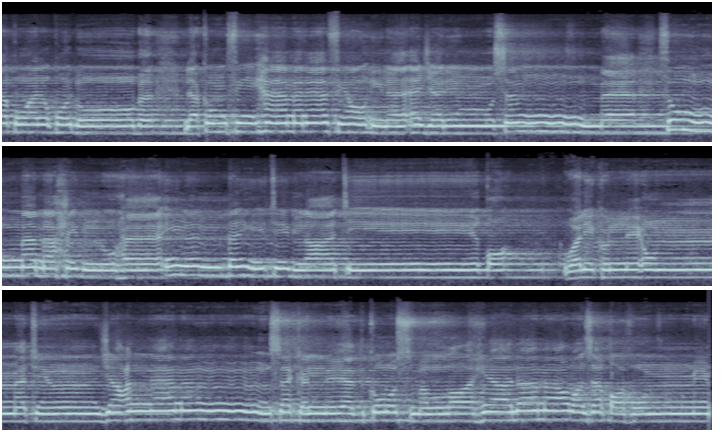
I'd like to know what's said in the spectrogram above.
تقوى القلوب. لكم فيها منافع إلى أجل مسمى. ثم محلها إلى البيت العتيق. ولكل أمة جعلنا من منسكا ليذكروا اسم الله على ما رزقهم من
